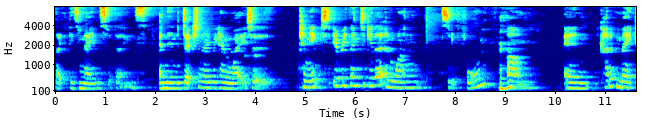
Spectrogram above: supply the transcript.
like these names for things. And then the dictionary became a way to connect everything together in one sort of form. Um, and kind of make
